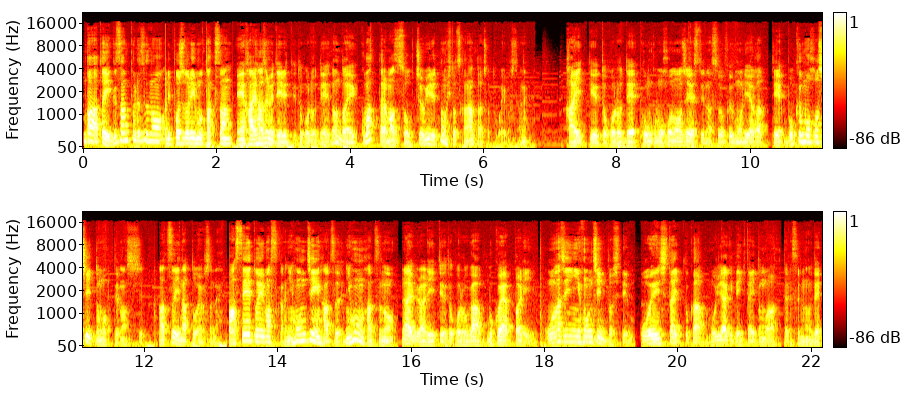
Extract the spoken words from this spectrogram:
まあ、あと、 examples のリポジトリもたくさん、えー、生え始めているっていうところで、どんどん困ったらまずそっちを見るのも一つかなとはちょっと思いましたね。はいっていうところで今後も炎 JS っていうのはすごく盛り上がって僕も欲しいと思ってますし熱いなと思いましたね。和製と言いますか日本人初日本初のライブラリーというところが僕はやっぱり同じ日本人として応援したいとか盛り上げていきたいともあったりするので、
